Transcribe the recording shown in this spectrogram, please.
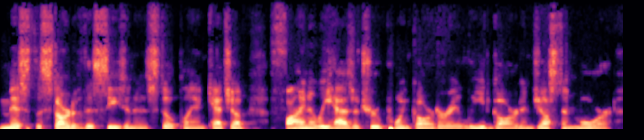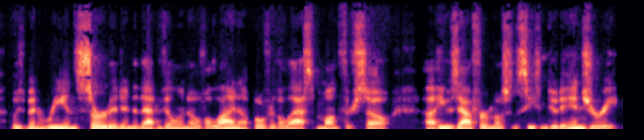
missed the start of this season and is still playing catch up. Finally has a true point guard or a lead guard in Justin Moore, who's been reinserted into that Villanova lineup over the last month or so. Uh, he was out for most of the season due to injury.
